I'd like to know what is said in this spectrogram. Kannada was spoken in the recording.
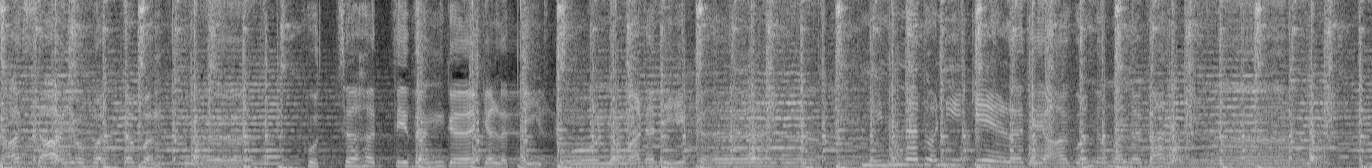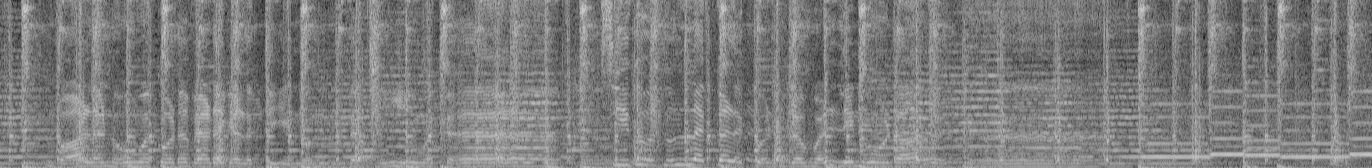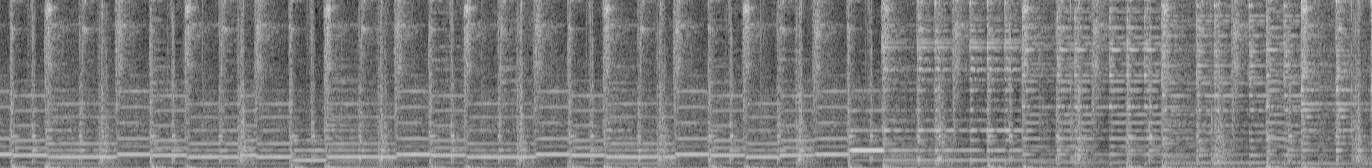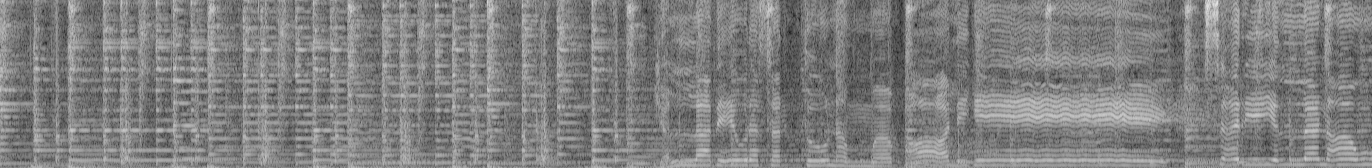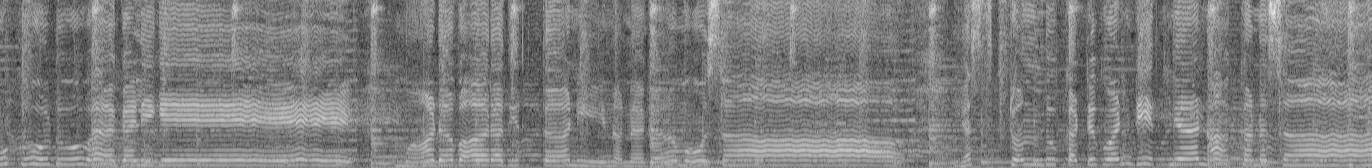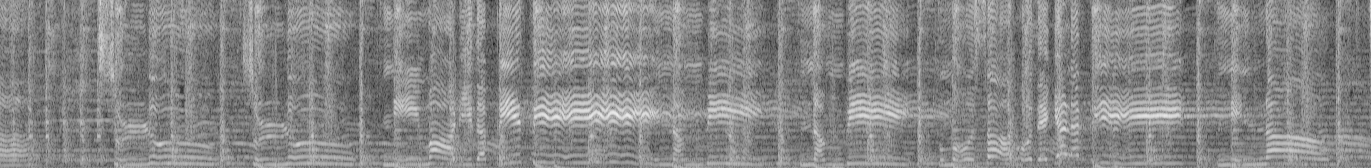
ನಾ ಸಾಯೋ ಹೊತ್ತ ಬಂತ. ಹುಚ್ಚ ಹತ್ತಿದಂಗ ಗೆಳತಿ ಫೋನ್ ಮಾಡಲಿಕ. ನಿನ್ನ ಧ್ವನಿ ಕೇಳದೆ ಆಗೊಲ್ಲ ಮಲಗಾಕ. ಬಾಳ ನೋವ ಕೊಡಬೇಡ ಗೆಳತಿ, ನೊಂದ ಜೀವಕ. ಸಿಗೋದುಲ್ಲ ಕಳ್ಕೊಂಡ್ರ ಹೊಳ್ಳಿ ನೋಡಾಕ. ಸತ್ತು ನಮ್ಮ ಪಾಲಿಗೆ. ಸರಿಯಿಲ್ಲ ನಾವು ಕೂಡುವಗಳಿಗೆ ಮಾಡಬಾರದಿತ್ತ ನೀ ನನಗ ಮೋಸ. ಎಷ್ಟೊಂದು ಕಟ್ಕೊಂಡಿದ್ನ ನಾ ಕನಸ. ಸುಳ್ಳು ಸುಳ್ಳು ನೀ ಮಾಡಿದ ಪ್ರೀತಿ ನಂಬಿ ನಂಬಿ. ಮೋಸ ಗೆಳತಿ, ನಿನ್ನ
